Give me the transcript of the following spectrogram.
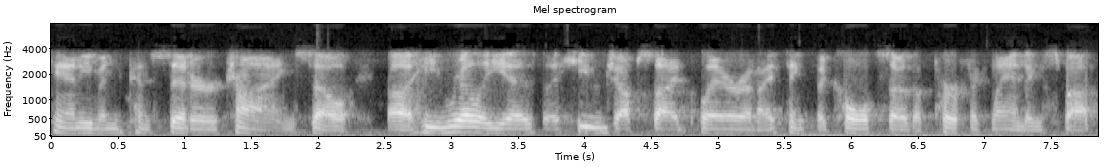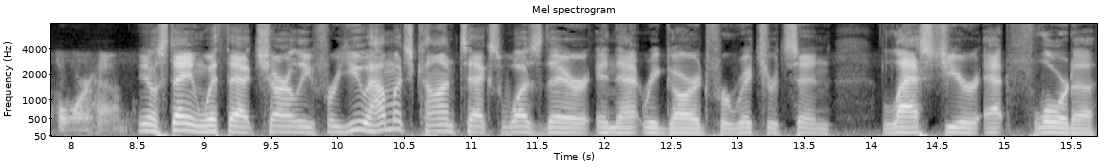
can't even consider trying. So uh, he really is a huge upside player, and I think the Colts are the perfect landing spot for him. You know, staying with that, Charlie, for you, how much context was there in that regard for Richardson last year at Florida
